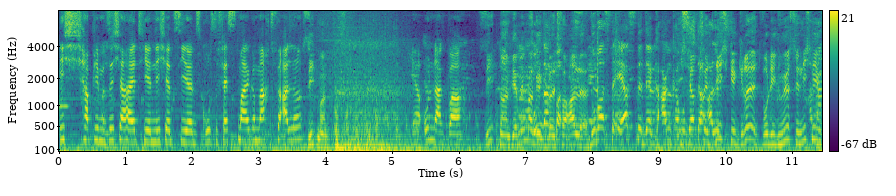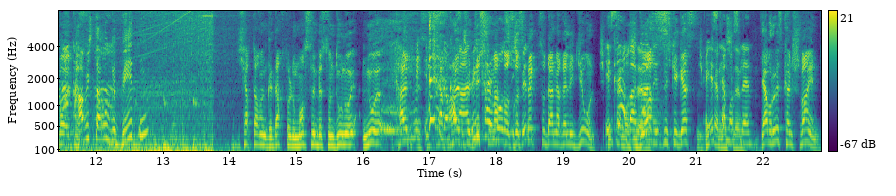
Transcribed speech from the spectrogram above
Ich habe hier mit Sicherheit hier nicht jetzt hier das große Festmahl gemacht für alle. Sieht man. Ja, undankbar. Sieht man, wir haben immer gegrillt für alle. Du warst der Erste, der ankam und Ich habe für alles... dich gegrillt, wo die Würstchen nicht nehmen wolltest. Habe ich darum gebeten? Ich habe daran gedacht, weil du Moslem bist und du nur, nur Kalb isst. Ich habe Kalb ich für bin dich gemacht Mos- aus ich bin- Respekt zu deiner Religion. Ich bin Ist kein aber Moslem. Du hast es nicht gegessen. Er ist kein Moslem. Ja, aber du isst kein Schwein.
